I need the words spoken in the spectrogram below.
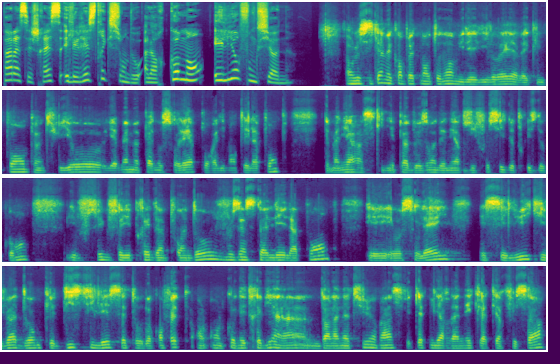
par la sécheresse et les restrictions d'eau. Alors comment Helio fonctionne? Alors le système est complètement autonome, il est livré avec une pompe, un tuyau, il y a même un panneau solaire pour alimenter la pompe, de manière à ce qu'il n'y ait pas besoin d'énergie fossile de prise de courant. Il suffit que vous soyez près d'un point d'eau, vous installez la pompe et au soleil, et c'est lui qui va donc distiller cette eau. Donc en fait, on, le connaît très bien hein, dans la nature, hein, ça fait 4 milliards d'années que la Terre fait ça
